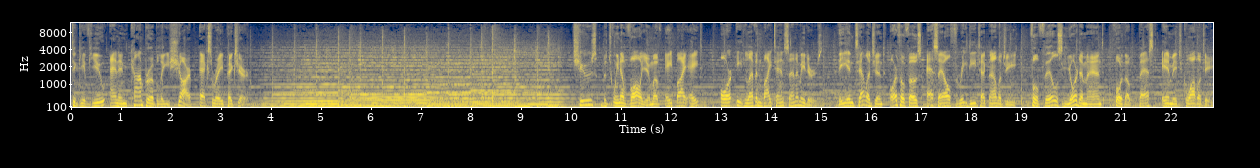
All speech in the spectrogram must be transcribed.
to give you an incomparably sharp X ray picture. Choose between a volume of 8 by 8 or 11 by 10 centimeters. The intelligent Orthophos SL 3D technology fulfills your demand for the best image quality.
